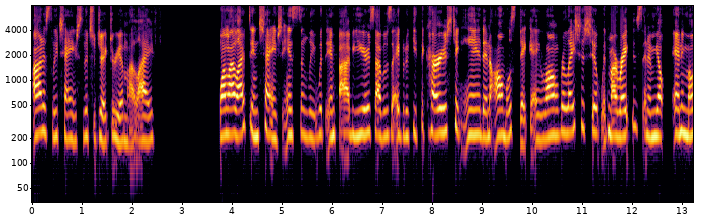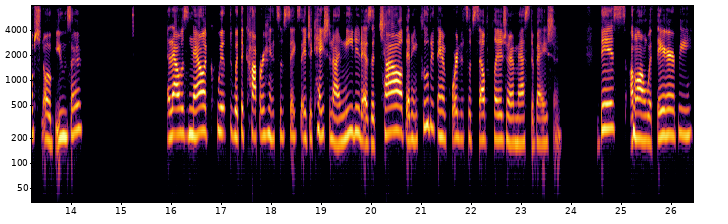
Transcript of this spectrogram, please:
honestly changed the trajectory of my life. While my life didn't change instantly, within five years, I was able to get the courage to end an almost decade long relationship with my rapist and, emo- and emotional abuser. And I was now equipped with the comprehensive sex education I needed as a child that included the importance of self pleasure and masturbation. This, along with therapy,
